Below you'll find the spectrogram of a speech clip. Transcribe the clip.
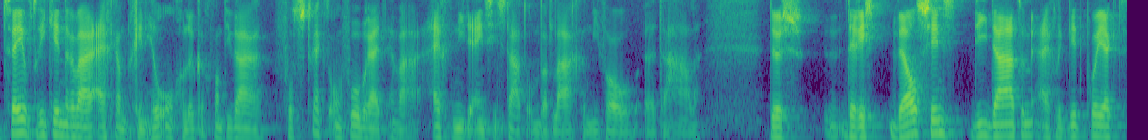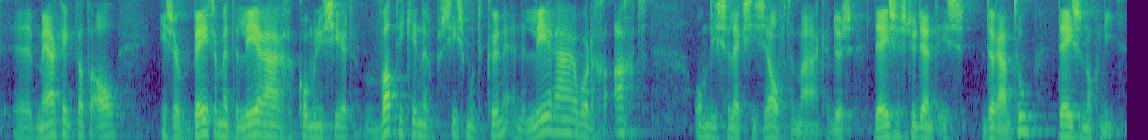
twee of drie kinderen waren eigenlijk aan het begin heel ongelukkig. Want die waren volstrekt onvoorbereid en waren eigenlijk niet eens in staat om dat lage niveau eh, te halen. Dus er is wel sinds die datum, eigenlijk dit project, eh, merk ik dat al, is er beter met de leraren gecommuniceerd wat die kinderen precies moeten kunnen. En de leraren worden geacht om die selectie zelf te maken. Dus deze student is eraan toe, deze nog niet.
